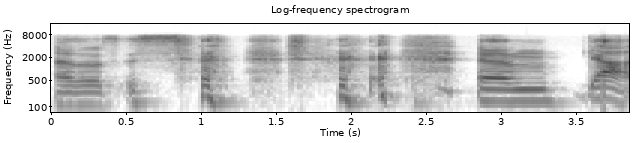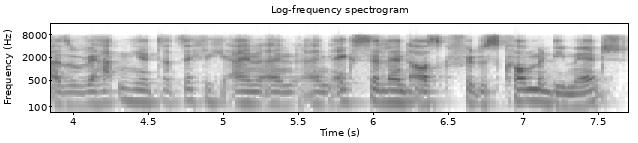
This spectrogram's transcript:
also es ist, ähm, ja, also wir hatten hier tatsächlich ein, ein, ein exzellent ausgeführtes Comedy-Match.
